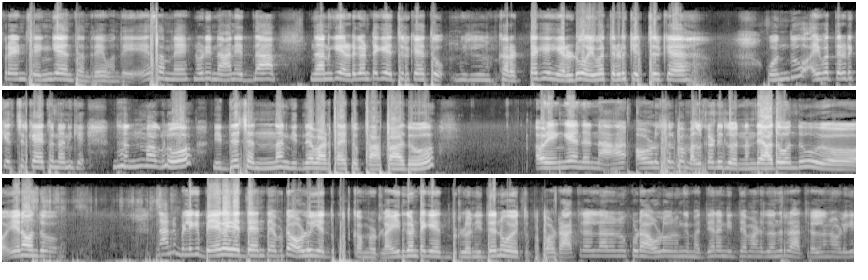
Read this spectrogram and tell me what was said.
ಫ್ರೆಂಡ್ಸ್ ಹೆಂಗೆ ಅಂತಂದರೆ, ಒಂದೇ ಸಮನೆ. ನೋಡಿ, ನಾನು ಎದ್ದ ನನಗೆ ಎರಡು ಗಂಟೆಗೆ ಎಚ್ಚರಿಕೆ ಆಯಿತು. ಇಲ್ಲಿ ಕರೆಕ್ಟಾಗಿ ಎರಡು ಐವತ್ತೆರಡಕ್ಕೆ ಎಚ್ಚರಿಕೆ, ಒಂದು ಐವತ್ತೆರಡಕ್ಕೆ ಎಚ್ಚರಿಕೆ ಆಯಿತು ನನಗೆ. ನನ್ನ ಮಗಳು ನಿದ್ದೆ ಚೆನ್ನಾಗಿ ನಿದ್ದೆ ಮಾಡ್ತಾಯಿತ್ತು ಪಾಪ ಅದು. ಅವಳು ಹೆಂಗೆ ಅಂದರೆ ನಾ, ಅವಳು ಸ್ವಲ್ಪ ಮಲ್ಕೊಂಡಿದ್ಲು ನಂದು ಯಾವುದೋ ಒಂದು, ಏನೋ ಒಂದು, ನಾನು ಬೆಳಿಗ್ಗೆ ಬೇಗ ಎದ್ದೆ ಅಂತ ಹೇಳ್ಬಿಟ್ಟು ಅವಳು ಎದ್ದು ಕೂತ್ಕೊಂಡ್ಬಿಟ್ಲು ಐದು ಗಂಟೆಗೆ ಎದ್ಬಿಟ್ಲು. ನಿದ್ದೆನೂ ಹೋಯ್ತು ಪಾಪ. ಅವಳು ರಾತ್ರಿಯೆಲ್ಲನೂ ಕೂಡ ಅವಳು ನನಗೆ ಮಧ್ಯಾಹ್ನ ನಿದ್ದೆ ಮಾಡಿದ್ಲು ಅಂದರೆ ರಾತ್ರಿಯೆಲ್ಲ ಅವಳಿಗೆ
